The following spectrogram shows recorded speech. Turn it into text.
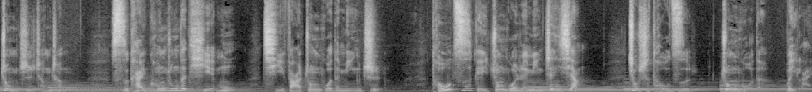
众志成城，撕开空中的铁幕，启发中国的明智。投资给中国人民真相，就是投资中国的未来。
